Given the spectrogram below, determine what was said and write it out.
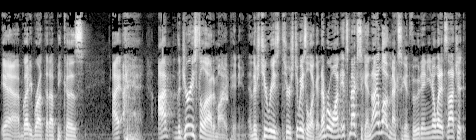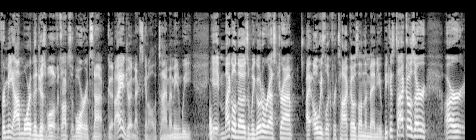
Yeah, I'm glad you brought that up because I I'm the jury's still out in my opinion, and there's two reasons. There's two ways to look at. it. Number one, it's Mexican. And I love Mexican food, and you know what? It's not just for me. I'm more than just well, if it's not sabor, it's not good. I enjoy Mexican all the time. I mean, we it, Michael knows when we go to a restaurant, I always look for tacos on the menu because tacos are are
